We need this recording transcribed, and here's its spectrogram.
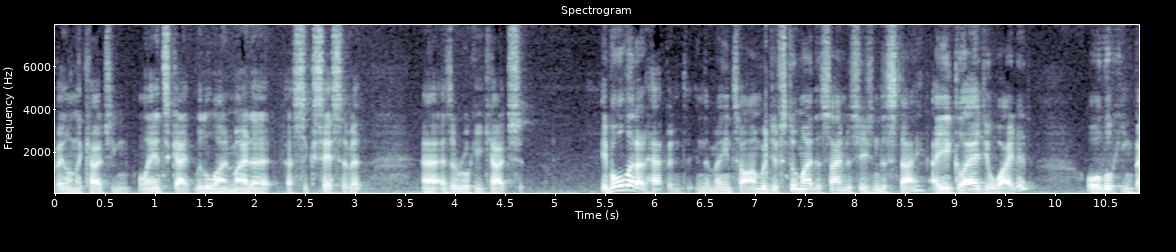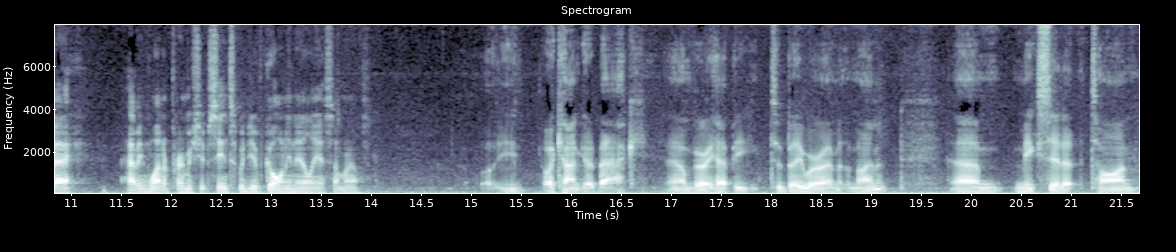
been on the coaching landscape, let alone made a, a success of it uh, as a rookie coach. If all that had happened in the meantime, would you have still made the same decision to stay? Are you glad you waited? Or looking back, having won a premiership since, would you have gone in earlier somewhere else? I can't go back. I'm very happy to be where I am at the moment. Um, Mick said at the time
